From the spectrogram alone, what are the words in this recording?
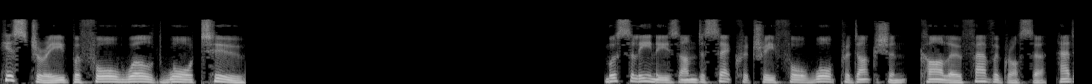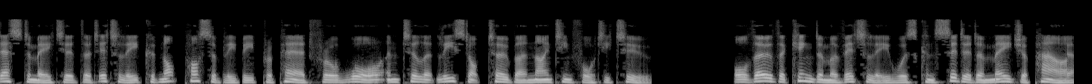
History before World War II Mussolini's Undersecretary for War Production, Carlo Favagrossa, had estimated that Italy could not possibly be prepared for a war until at least October 1942. Although the Kingdom of Italy was considered a major power,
